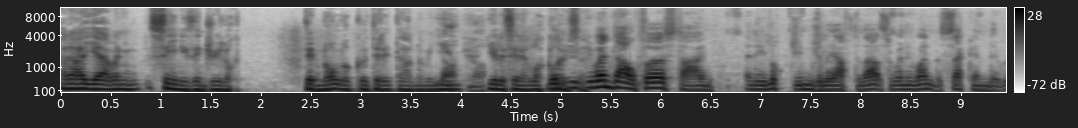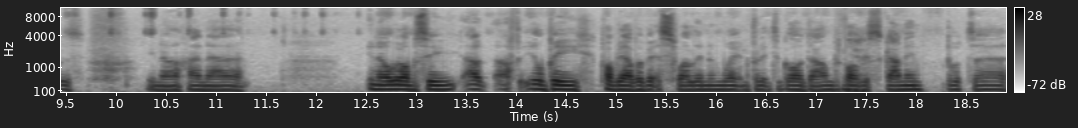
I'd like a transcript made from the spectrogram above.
and I, yeah, when seeing his injury look did not look good, did it, Dan? I mean, No, you no. you listen a lot Well, closer. he, he went down first time and he looked gingerly after that. So when he went to second, it was, you know, and uh, you know, obviously he'll be probably have a bit of swelling and waiting for it to go down before Yeah. we scan him. But uh,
